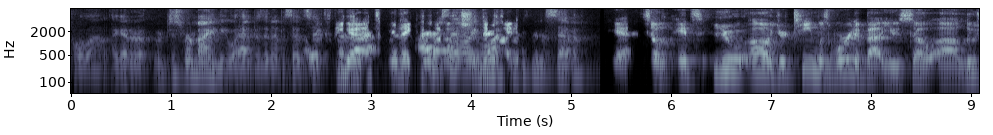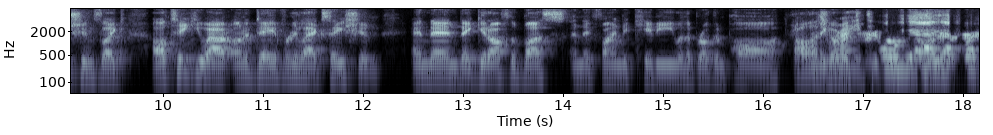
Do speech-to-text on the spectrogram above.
Hold on. I gotta just remind me what happens in episode six. yeah, it's where they I go out, accidentally they're watched episode seven. Yeah, so it's you. Oh, your team was worried about you. So uh, Lucien's like, "I'll take you out on a day of relaxation." And then they get off the bus and they find a kitty with a broken paw. Oh, and they go right. return. Oh yeah, the yeah.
